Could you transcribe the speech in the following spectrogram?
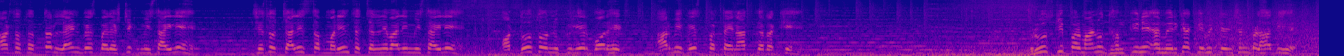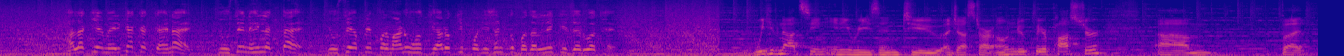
870 लैंड बेस्ड बैलिस्टिक मिसाइलें हैं 640 सबमरीन से चलने वाली मिसाइलें हैं और 200 न्यूक्लियर वॉरहेड्स आर्मी बेस पर तैनात कर रखे हैं। रूस की परमाणु धमकी ने अमेरिका की भी टेंशन बढ़ा दी है। हालाँकि अमेरिका का कहना है कि उसे नहीं लगता है कि उसे अपने परमाणु हथियारों की पोजीशन को बदलने की ज़रूरत है। We have not seen any reason to adjust our own nuclear posture, um, but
